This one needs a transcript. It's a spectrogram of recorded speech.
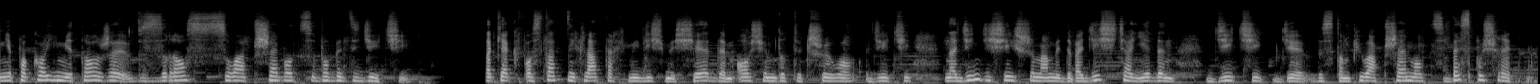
niepokoi mnie to, że wzrosła przemoc wobec dzieci. Tak jak w ostatnich latach mieliśmy 7, 8 dotyczyło dzieci. Na dzień dzisiejszy mamy 21 dzieci, gdzie wystąpiła przemoc bezpośrednia.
